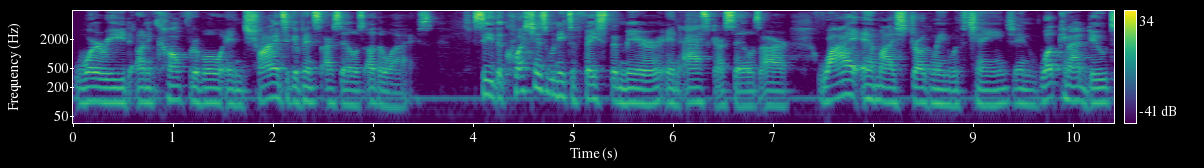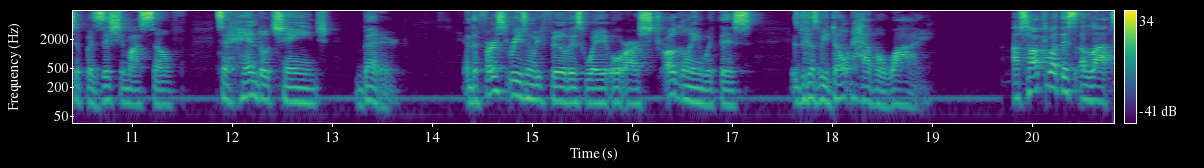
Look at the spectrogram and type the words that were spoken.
worried, uncomfortable, and trying to convince ourselves otherwise. See, the questions we need to face the mirror and ask ourselves are why am I struggling with change? And what can I do to position myself to handle change better? And the first reason we feel this way or are struggling with this is because we don't have a why. I've talked about this a lot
